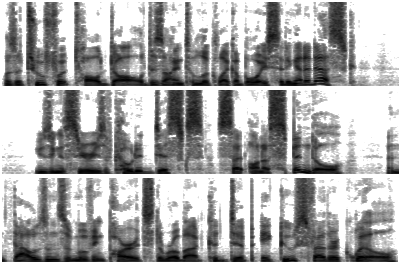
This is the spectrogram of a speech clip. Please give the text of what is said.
was a two foot tall doll designed to look like a boy sitting at a desk. Using a series of coated discs set on a spindle and thousands of moving parts, the robot could dip a goose feather quill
